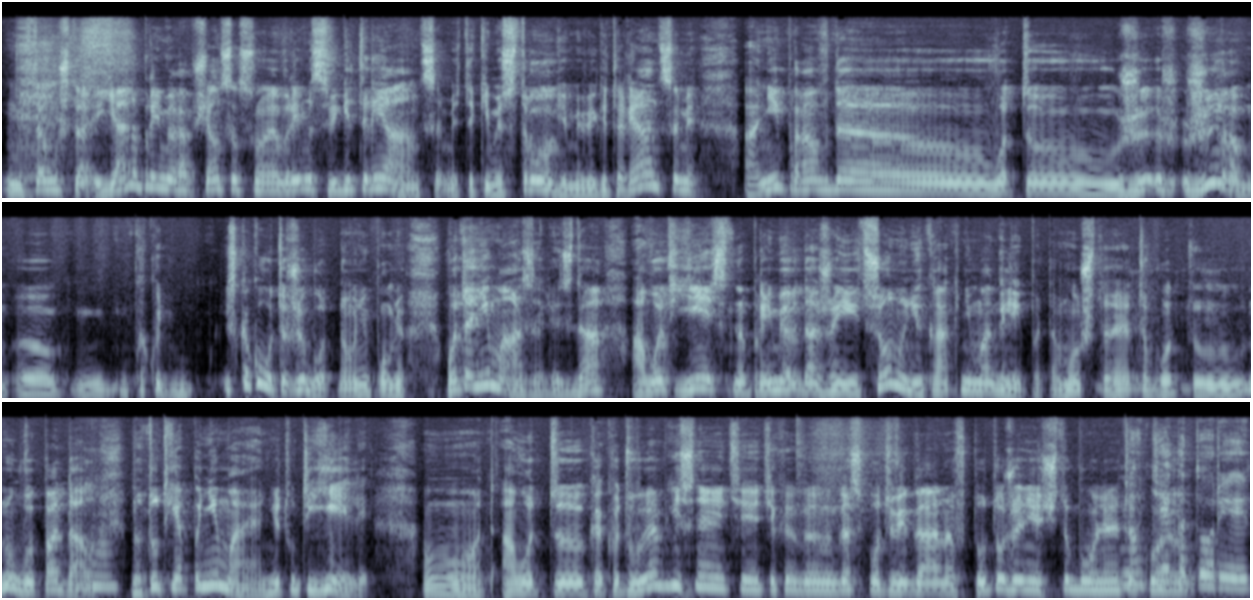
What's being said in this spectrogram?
Потому что я, например, общался в свое время с вегетарианцами, такими строгими вегетарианцами. Они, правда, вот э, жиром э, какой из какого-то животного, не помню, вот они мазались, да, а вот есть, например, даже яйцо, ну, никак не могли, потому что это вот, э, ну, выпадало. Но тут я понимаю, они тут ели, вот. А вот, э, как вот вы объясняете этих э, господ веганов, тут уже нечто более Ну, такое... те, которые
